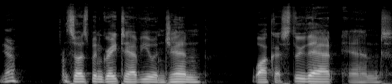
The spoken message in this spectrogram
Yeah. And so it's been great to have you and Jen walk us through that and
